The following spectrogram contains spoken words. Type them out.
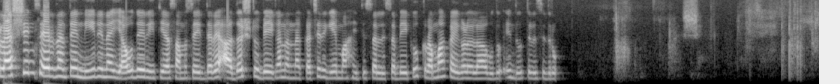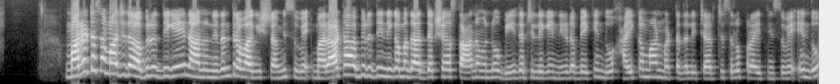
ಫ್ಲಶಿಂಗ್ ಸೇರಿದಂತೆ ನೀರಿನ ಯಾವುದೇ ರೀತಿಯ ಸಮಸ್ಯೆ ಇದ್ದರೆ ಆದಷ್ಟು ಬೇಗ ನನ್ನ ಕಚೇರಿಗೆ ಮಾಹಿತಿ ಸಲ್ಲಿಸಬೇಕು. ಕ್ರಮ ಕೈಗೊಳ್ಳಲಾಗುವುದು ಎಂದು ತಿಳಿಸಿದರು. ಮರಾಠ ಸಮಾಜದ ಅಭಿವೃದ್ಧಿಗೆ ನಾನು ನಿರಂತರವಾಗಿ ಶ್ರಮಿಸುವೆ. ಮರಾಠ ಅಭಿವೃದ್ಧಿ ನಿಗಮದ ಅಧ್ಯಕ್ಷ ಸ್ಥಾನವನ್ನು ಬೀದರ್ ಜಿಲ್ಲೆಗೆ ನೀಡಬೇಕೆಂದು ಹೈಕಮಾಂಡ್ ಮಟ್ಟದಲ್ಲಿ ಚರ್ಚಿಸಲು ಪ್ರಯತ್ನಿಸುವೆ ಎಂದು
